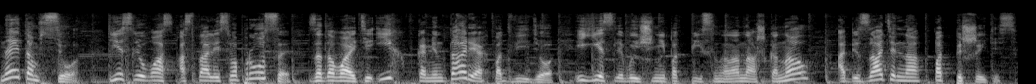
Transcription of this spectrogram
На этом все. Если у вас остались вопросы, задавайте их в комментариях под видео. И если вы еще не подписаны на наш канал, обязательно подпишитесь.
